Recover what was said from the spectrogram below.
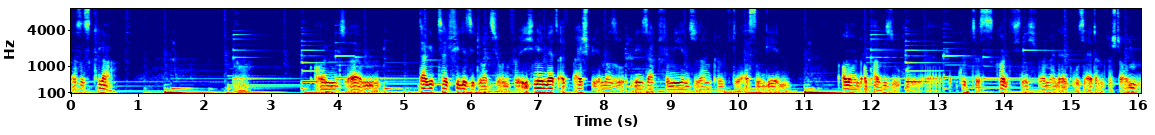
Das ist klar. Ja. Und ähm, da gibt es halt viele Situationen für. Ich nehme jetzt als Beispiel immer so, wie gesagt, Familienzusammenkünfte, Essen gehen, Oma und Opa besuchen. Äh, gut, das konnte ich nicht, weil meine Großeltern verstorben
